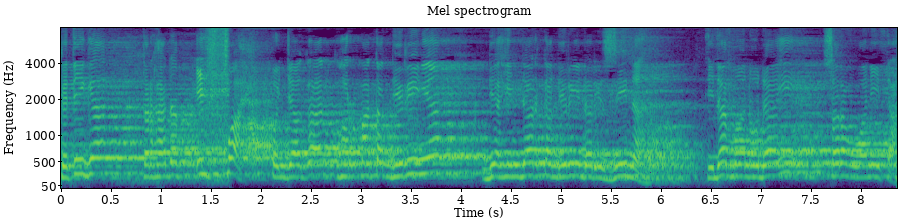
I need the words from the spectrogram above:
Ketiga, terhadap ifah, penjagaan kehormatan dirinya, dia hindarkan diri dari zina. Tidak menodai seorang wanita.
